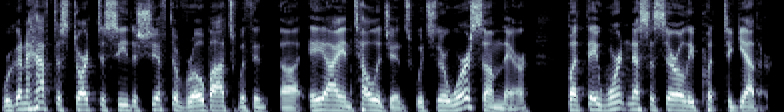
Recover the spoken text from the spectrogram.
we're going to have to start to see the shift of robots with uh, AI intelligence, which there were some there, but they weren't necessarily put together.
